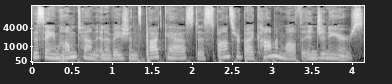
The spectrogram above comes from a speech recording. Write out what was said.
This AIM Hometown Innovations podcast is sponsored by Commonwealth Engineers.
